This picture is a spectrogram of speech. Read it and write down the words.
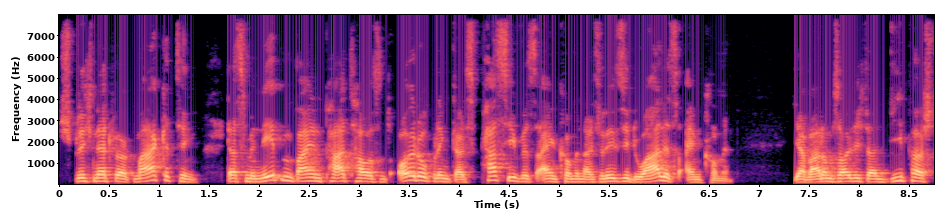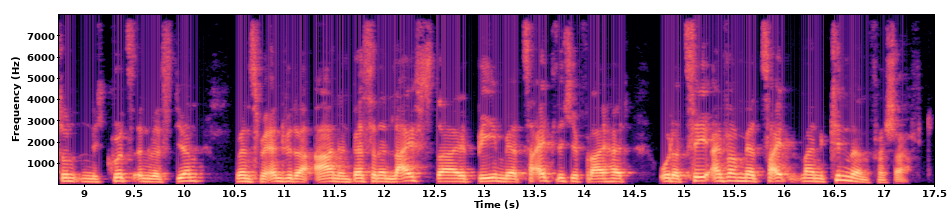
sprich Network Marketing, das mir nebenbei ein paar tausend Euro bringt als passives Einkommen, als residuales Einkommen, ja, warum sollte ich dann die paar Stunden nicht kurz investieren, wenn es mir entweder A, einen besseren Lifestyle, B, mehr zeitliche Freiheit oder C, einfach mehr Zeit mit meinen Kindern verschafft.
